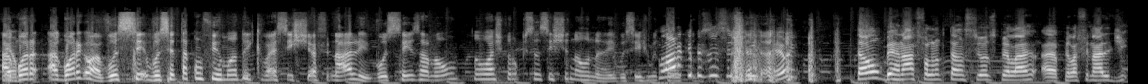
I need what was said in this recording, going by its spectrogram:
Agora, agora, ó, você, você tá confirmando aí que vai assistir a finale? Vocês, ah não? Então eu acho que eu não preciso assistir, não, né? E vocês me Claro contam. que precisa assistir. eu. Então, o Bernardo falando que tá ansioso pela, ah, pela finale de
